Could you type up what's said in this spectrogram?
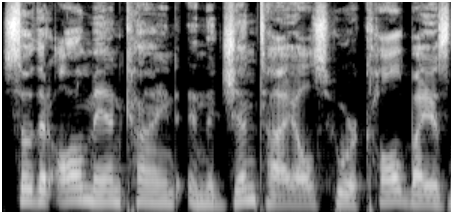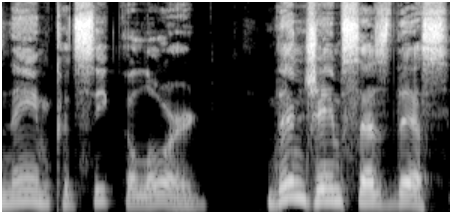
so that all mankind and the Gentiles who were called by his name could seek the Lord. Then James says this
